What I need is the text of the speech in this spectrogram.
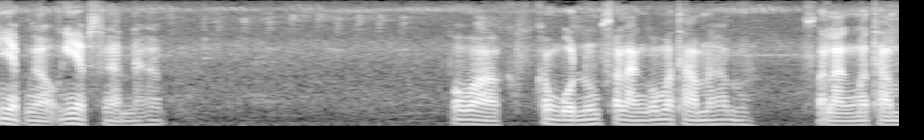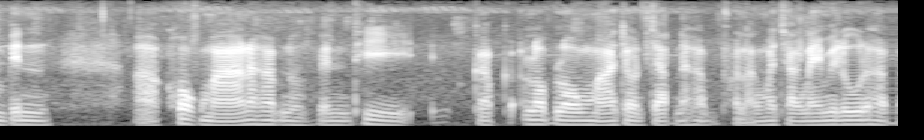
เงียบเหงาเงียบสงัดนะครับ เพราะว่าข้างบนนู้นฝรั่งก็มาทำนะครับ ฝรั่งมาทำเป็นโคอกหมานะครับนู่นเป็นที่กับรอบรองหมาจรจัดนะครับ ฝรั่งมาจากไหนไม่รู้นะครับ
